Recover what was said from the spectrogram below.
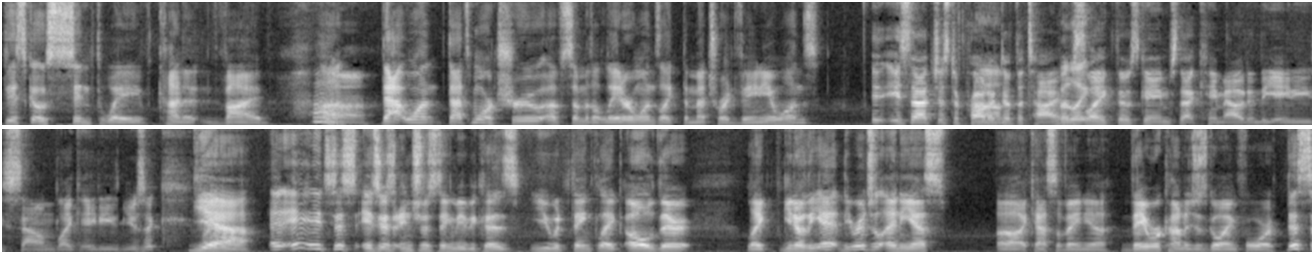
disco synthwave kind of vibe. Huh. That one, that's more true of some of the later ones, like the Metroidvania ones. Is that just a product Um, of the times? Like, like- those games that came out in the 80s sound like 80s music? Yeah, and it, it's just it's just interesting to me because you would think like, oh, they're like you know the the original NES uh, Castlevania, they were kind of just going for this.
